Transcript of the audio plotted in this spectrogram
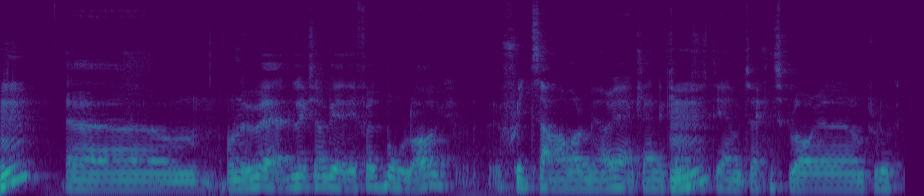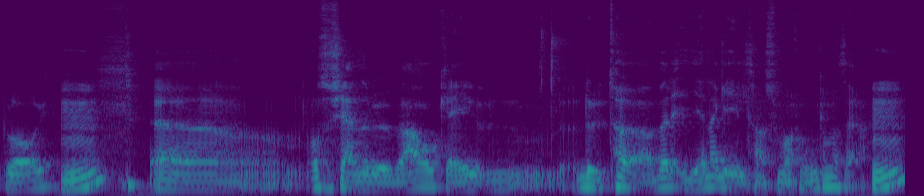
Mm. Ehm, och nu är du liksom VD för ett bolag. Skitsamma vad de gör egentligen. Det kan vara Mm. systemutvecklingsbolag eller en produktbolag. Mm. Ehm, och så känner du, ja okej, du tar över i en agil transformation kan man säga. Mm.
